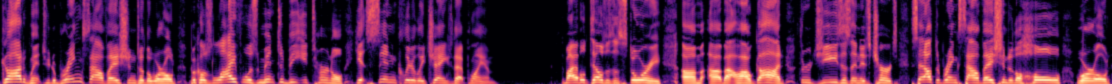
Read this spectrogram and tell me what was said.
God went to to bring salvation to the world because life was meant to be eternal, yet sin clearly changed that plan. The Bible tells us a story um, about how God, through Jesus and His church, set out to bring salvation to the whole world.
